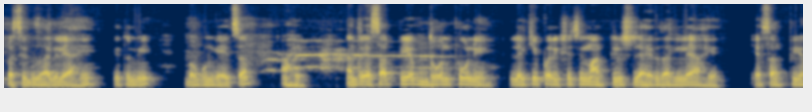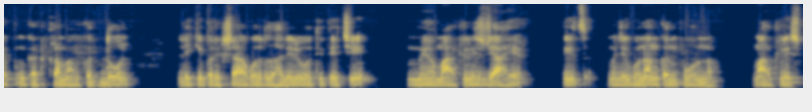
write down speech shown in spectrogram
प्रसिद्ध झालेली आहे ती तुम्ही बघून घ्यायचं आहे. नंतर एस आर पी एफ दोन पुणे लेखी परीक्षेचे मार्कलिस्ट जाहीर झालेले आहेत एस आर पी एफ गट क्रमांक दोन लेखी परीक्षा अगोदर झालेली होती त्याची मार्कलिस्ट जी आहे तीच म्हणजे गुणांकन पूर्ण मार्कलिस्ट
